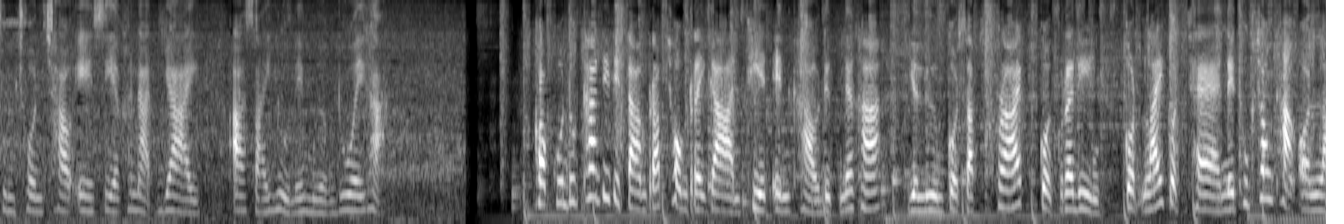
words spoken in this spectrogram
ชุมชนชาวเอเชียขนาดใหญ่ อาศัยอยู่ในเมืองด้วยค่ะ ขอบคุณทุกท่านที่ติดตามรับชมรายการ TNN ข่าวดึกนะคะ อย่าลืมกด subscribe กดกระดิ่ง กดไลค์กดแชร์ในทุกช่องทางออนไล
